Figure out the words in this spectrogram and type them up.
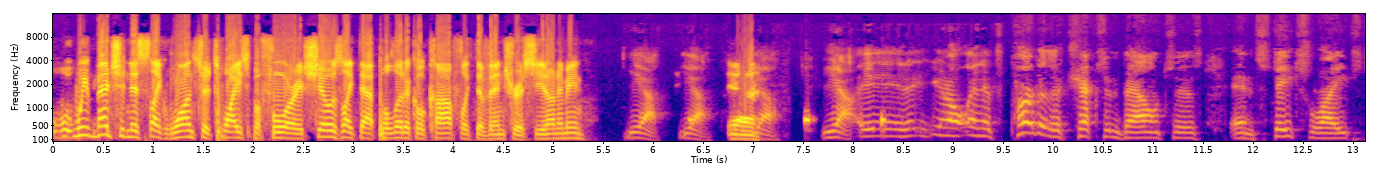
we mentioned this like once or twice before. It shows like that political conflict of interest. You know what I mean? Yeah, yeah, Yeah. yeah, yeah. And- and, you know, and it's part of the checks and balances and states' rights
